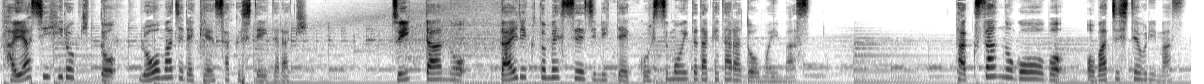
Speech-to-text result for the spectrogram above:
林博樹とローマ字で検索していただき、ツイッターのダイレクトメッセージにてご質問いただけたらと思います。たくさんのご応募お待ちしております。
